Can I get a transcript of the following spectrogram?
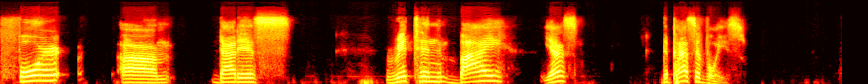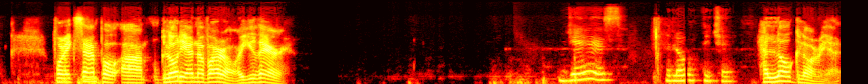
for um, that is written by yes the passive voice for example um, gloria navarro are you there Yes. Hello, teacher. hello gloria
